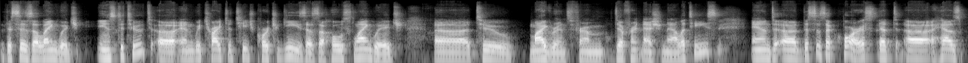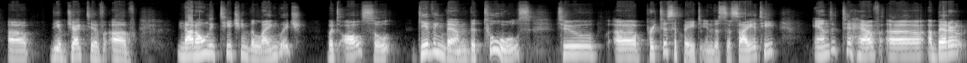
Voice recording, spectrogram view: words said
this is a language institute, uh, and we try to teach Portuguese as a host language uh, to migrants from different nationalities. And uh, this is a course that has the objective of not only teaching the language, but also giving them the tools to uh, participate in the society and to have uh, a better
